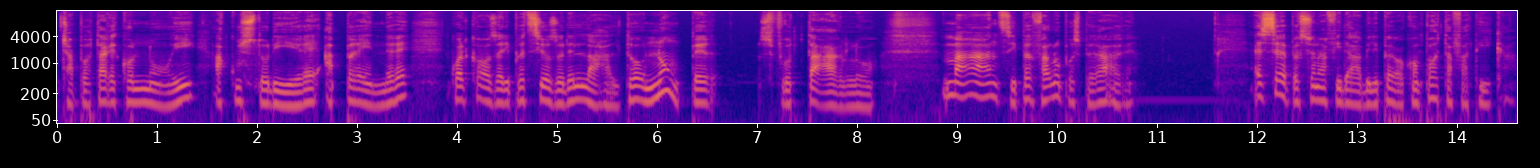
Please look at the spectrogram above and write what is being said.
cioè a portare con noi, a custodire, a prendere qualcosa di prezioso dell'altro, non per sfruttarlo, ma anzi per farlo prosperare. Essere persone affidabili però comporta fatica.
